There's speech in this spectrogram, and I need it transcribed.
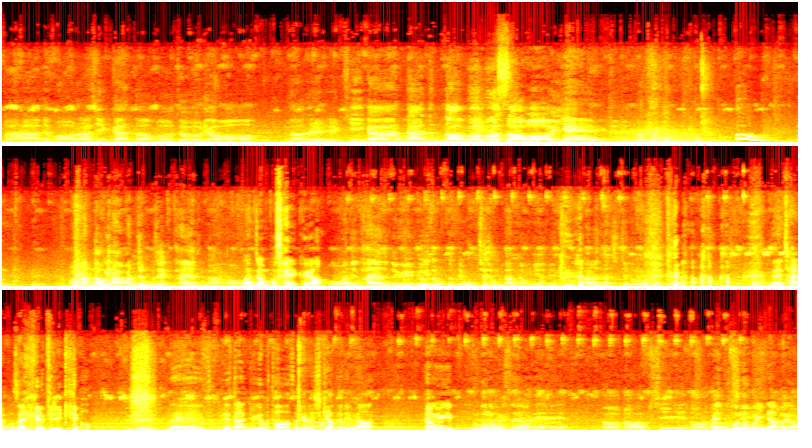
말하면 멀어질까 너무 두려워. 너를 잃기가 나는 너무 무서워. 예. 얼굴 안 나오게라. 완전 모자이크 다 해야 된다. 어? 완전 모자이크요? 어 완전 다 해야 된다. 여기, 여기서부터 내 옥체 전부 다 안 나오게 해야 돼. 하면 나 진짜 너 벗어야 돼. 네, 잘 모자이크 해드릴게요. 네, 일단 여기부터 소개를 시켜드리면, 형 여기 누구 누구 있어요? 덧없이 덧없이 아니, 누구 누구 있냐고요?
